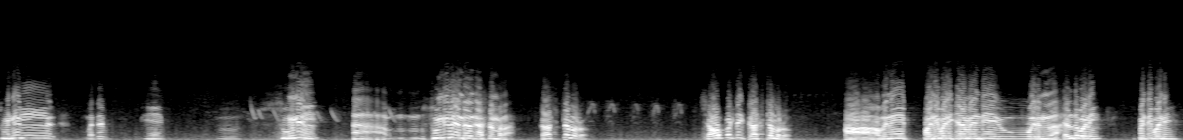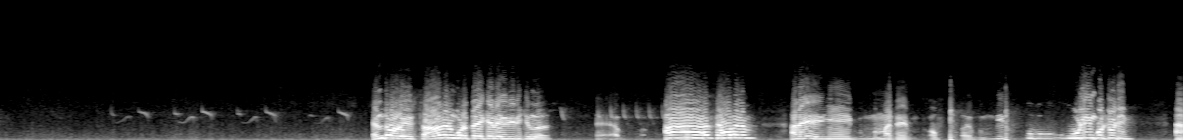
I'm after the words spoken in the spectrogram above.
സുനിൽ മറ്റേ ഈ സുനിൽ ആ, സുനിൽ എന്റെ കസ്റ്റമറാ കസ്റ്റമറോ ശവപ്പെട്ടി കസ്റ്റമറോ ആ, അവന് ഈ പണി പഠിക്കാൻ വേണ്ടി വരുന്നതാ. എന്ത് പണി? പെട്ടി പണി. എന്തോടോ ഈ സാധനം കൊടുത്തയക്കാൻ എഴുതിയിരിക്കുന്നത്? ആ സാധനം. അതെ ഈ മറ്റേ ഉളിയും കൊട്ടോടിയും. ആ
